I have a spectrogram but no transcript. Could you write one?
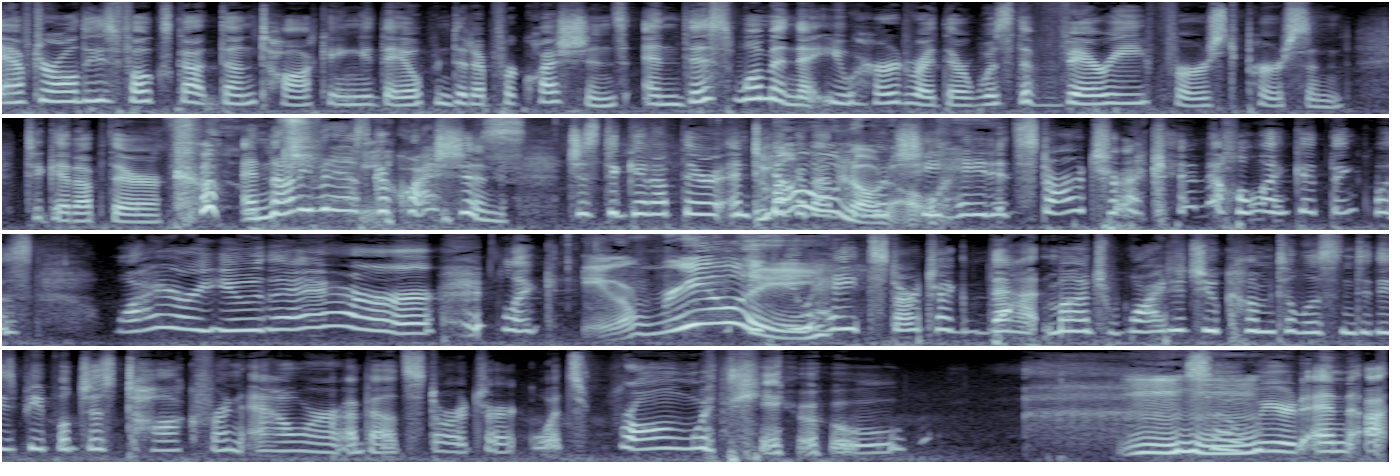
after all these folks got done talking, they opened it up for questions. And this woman that you heard right there was the very first person to get up there oh, and not even ask a question, just to get up there and talk No, about no, how much she hated Star Trek. And all I could think was, why are you there? Like, Really? you hate Star Trek that much. Why did you come to listen to these people just talk for an hour about Star Trek? What's wrong with you? So mm-hmm. weird. And I,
